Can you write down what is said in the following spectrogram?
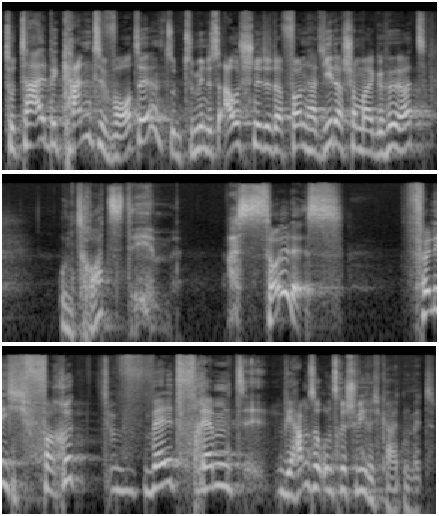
Total bekannte Worte, zumindest Ausschnitte davon hat jeder schon mal gehört. Und trotzdem was soll das? Völlig verrückt, weltfremd. Wir haben so unsere Schwierigkeiten mit.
